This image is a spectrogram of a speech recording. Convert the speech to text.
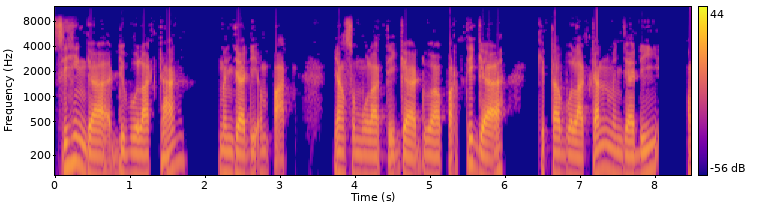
sehingga dibulatkan menjadi 4 yang semula 3 2 per 3 kita bulatkan menjadi 4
